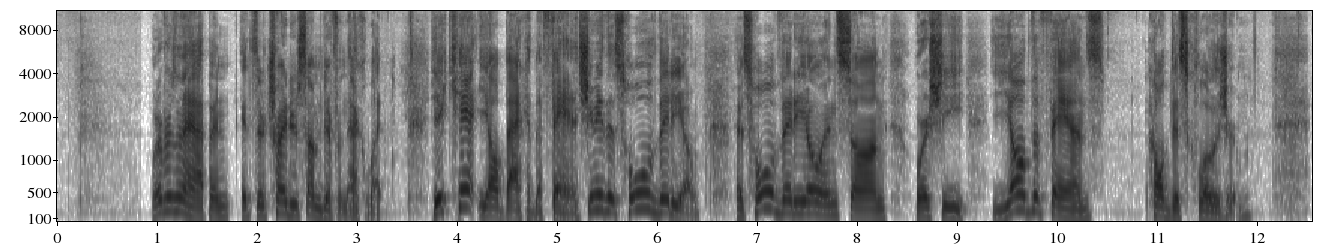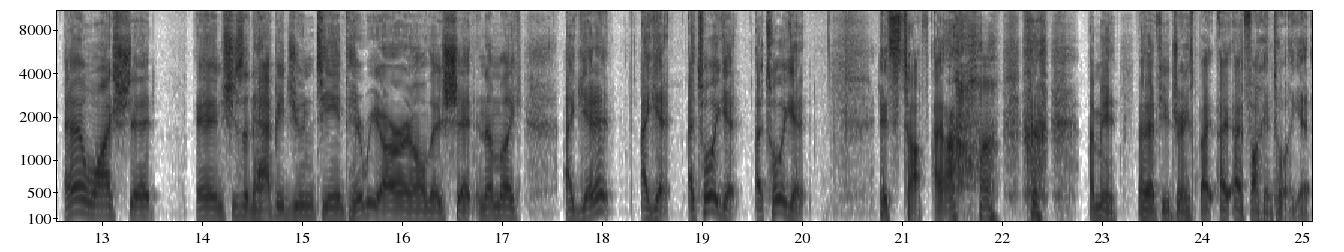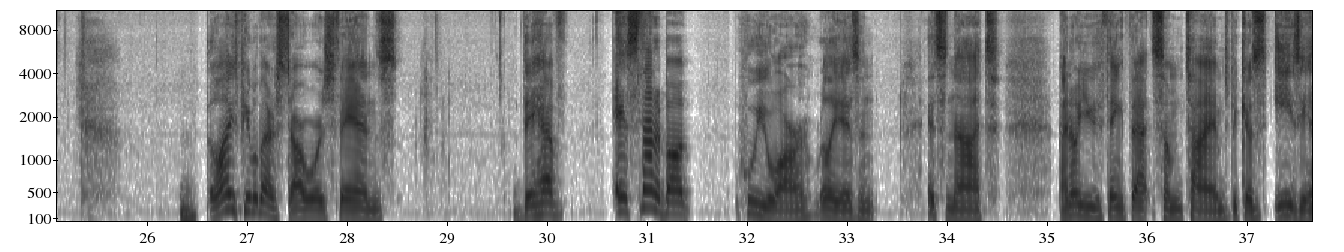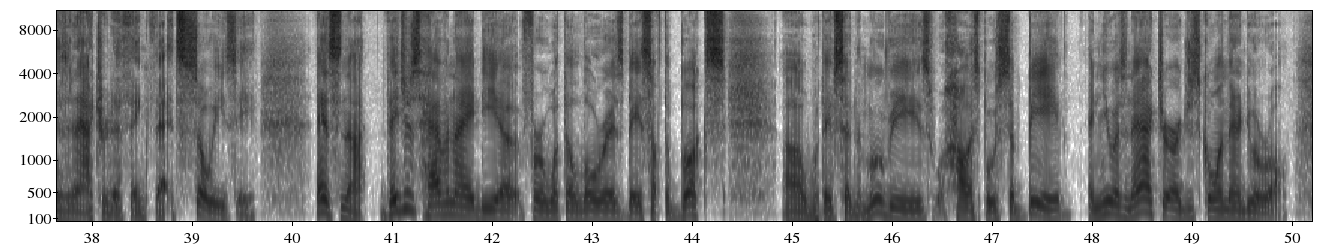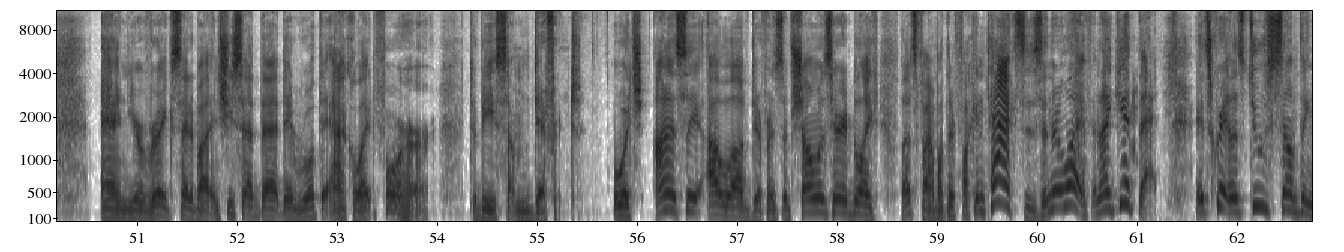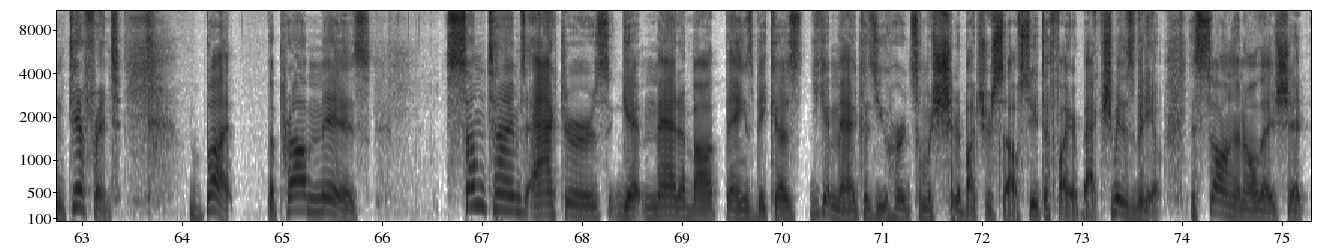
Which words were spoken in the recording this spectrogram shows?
Whatever's gonna happen, it's they're trying to do something different than Acolyte. You can't yell back at the fans. She made this whole video, this whole video and song where she yelled the fans called Disclosure. And I watched it and she said, Happy Juneteenth, here we are, and all this shit. And I'm like, I get it. I get it. I totally get it. I totally get it. It's tough. I, I mean, I've had a few drinks, but I, I fucking totally get it. A lot of these people that are Star Wars fans, they have, it's not about who you are, really isn't. It's not. I know you think that sometimes because it's easy as an actor to think that. It's so easy. It's not. They just have an idea for what the lore is based off the books, uh, what they've said in the movies, how it's supposed to be. And you, as an actor, are just going there and do a role. And you're very excited about it. And she said that they wrote the acolyte for her to be something different. Which honestly, I love difference. If Sean was here, he'd be like, let's find out their fucking taxes and their life. And I get that. It's great. Let's do something different. But the problem is, sometimes actors get mad about things because you get mad because you heard so much shit about yourself. So you have to fire back. She made this video, this song, and all that shit.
